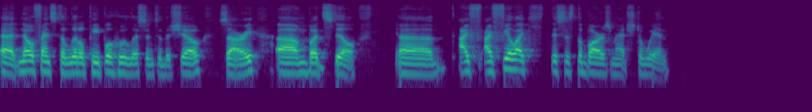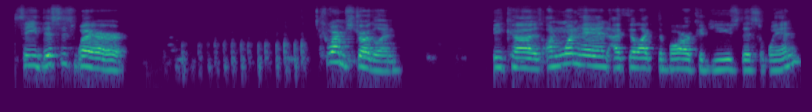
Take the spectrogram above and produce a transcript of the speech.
Uh, no offense to little people who listen to the show, sorry, um, but still. Uh, I, I feel like this is the bars match to win. See, this is where it's where I'm struggling because on one hand, I feel like the bar could use this win,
